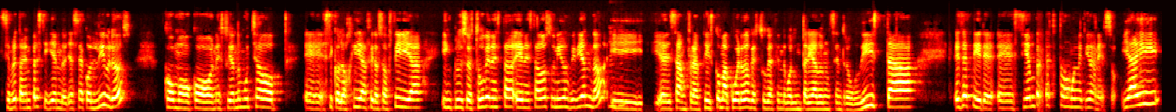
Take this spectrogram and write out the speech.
siempre también persiguiendo, ya sea con libros como con estudiando mucho eh, psicología, filosofía. Incluso estuve en, en Estados Unidos viviendo y, en San Francisco me acuerdo que estuve haciendo voluntariado en un centro budista. Es decir, eh, eh, siempre he estado muy metida en eso. Y ahí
